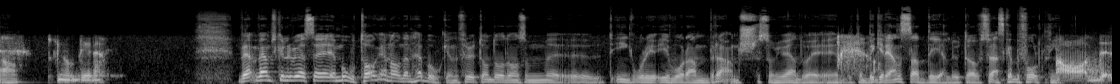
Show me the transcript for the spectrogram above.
ja. skulle nog bli det. Vem, vem, skulle du vilja säga är mottagaren av den här boken, förutom då de som eh, ingår i, i vår bransch, som ju ändå är en liten begränsad del av svenska befolkningen? Ja, det,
